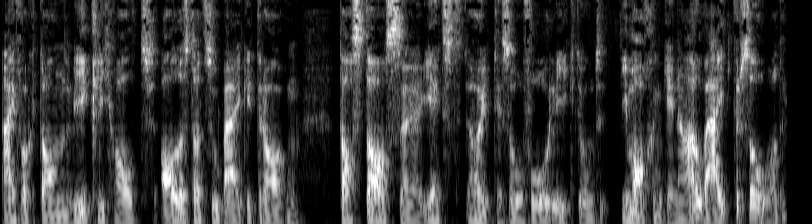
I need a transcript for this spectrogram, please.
einfach dann wirklich halt alles dazu beigetragen, dass das äh, jetzt heute so vorliegt und die machen genau weiter so, oder?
